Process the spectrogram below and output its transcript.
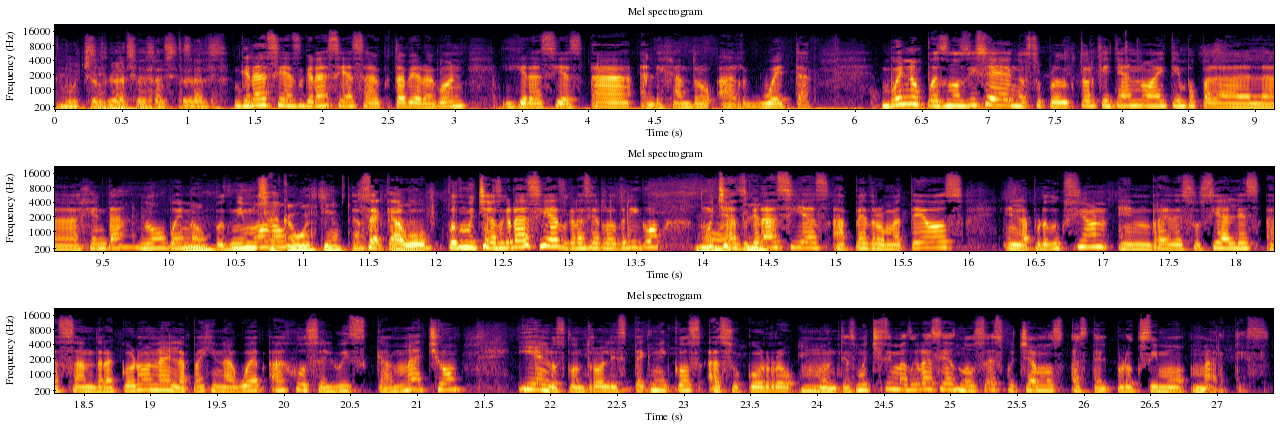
Muchas gracias, a ustedes. Gracias, gracias a Octavio Aragón y gracias a Alejandro Argüeta. Bueno, pues nos dice nuestro productor que ya no hay tiempo para la agenda. No, bueno, pues ni modo. Se acabó el tiempo. Se acabó. Pues muchas gracias, gracias Rodrigo. muchas gracias a Pedro Mateos en la producción, en redes sociales, a Sandra Corona, en la página web, a José Luis Camacho y en los controles técnicos a Socorro Montes. Muchísimas gracias, nos escuchamos hasta el próximo martes.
